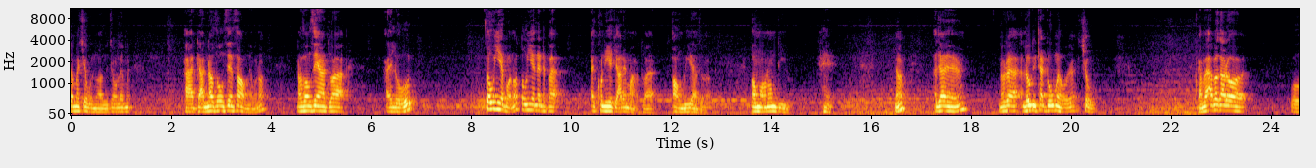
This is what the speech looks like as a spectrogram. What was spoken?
တမတ်ချက်ဝင်သွားဆိုကျွန်တော်လည်းအာဒါနောက်ဆုံးအဆင်းဆောင်နေပေါ့နော်နောက်ဆုံးအဆင်းကသူကအဲ့လို3ရက်ပေါ့နော်3ရက်နဲ့တစ်ပတ်အဲ့9ရက်ကြားထဲမှာသူကအောင်ပြီးရဆိုတော့အောင်မောင်တော့မသိဘူးဟဲ့ နော်အကြရင်နောက်တော့အလုပ်တွေထပ်တိုးမယ်ပေါ့ဗျာချုပ်ဒါပေမဲ့အဘကတော့ဟို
